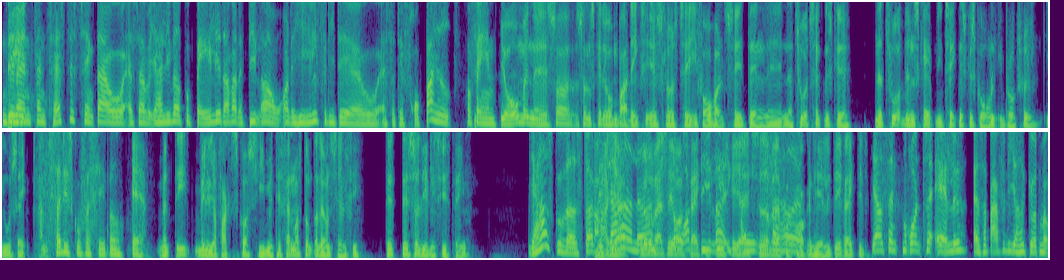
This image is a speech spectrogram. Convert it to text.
Det er da en fantastisk ting. Der er jo, altså, jeg har lige været på Bali, der var der diller over det hele, fordi det er jo altså, det er frugtbarhed for fan. Jo, men øh, så, sådan skal det åbenbart ikke øh, slås til i forhold til den øh, naturtekniske naturvidenskabelige tekniske skole i Brooksville i USA. Jamen, så er de sgu forsippet. Ja, men det vil jeg faktisk også sige. Men det fandt mig dumt at lave en selfie. Det, det er så lige den sidste, ikke? Jeg havde sgu været stolt, hvis Ah, jeg ja, havde lavet en hvad, det er også stor rigtigt. Nu skal i jeg ikke sidde og være for jeg- fucking heldig. Det er rigtigt. Jeg havde sendt den rundt til alle, altså bare fordi jeg havde gjort mig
